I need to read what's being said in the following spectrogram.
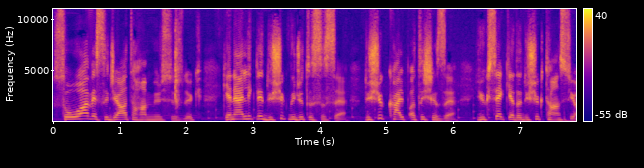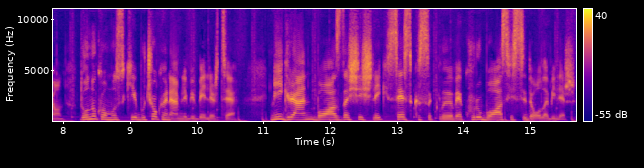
Soğuğa ve sıcağa tahammülsüzlük, genellikle düşük vücut ısısı, düşük kalp atış hızı, yüksek ya da düşük tansiyon, donuk omuz ki bu çok önemli bir belirti. Migren, boğazda şişlik, ses kısıklığı ve kuru boğaz hissi de olabilir.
